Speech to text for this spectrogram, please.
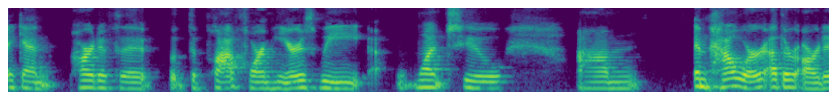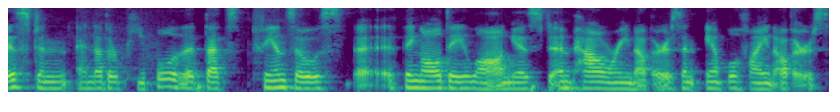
again, part of the the platform here is we want to um, empower other artists and, and other people that that's fanzo's uh, thing all day long is empowering others and amplifying others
